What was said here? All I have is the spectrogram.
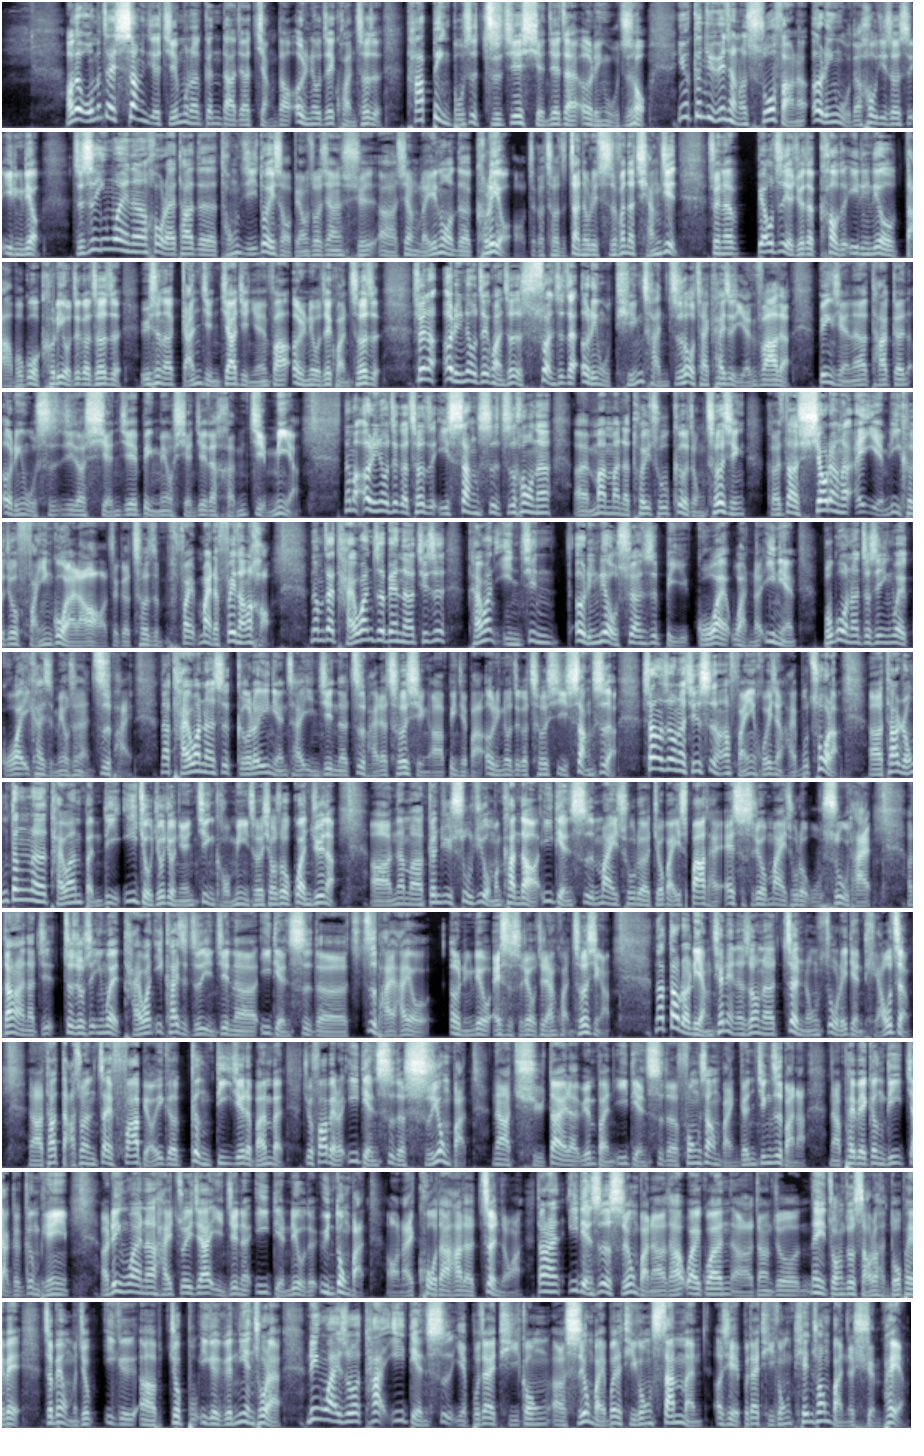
好的，我们在上一节节目呢，跟大家讲到二零六这款车子，它并不是直接衔接在二零五之后，因为根据原厂的说法呢，二零五的后继车是一零六，只是因为呢，后来它的同级对手，比方说像学啊、像雷诺的 Clio，这个车子战斗力十分的强劲，所以呢，标致也觉得靠着一零六打不过 Clio 这个车子，于是呢，赶紧加紧研发二零六这款车子，所以呢，二零六这款车子算是在二零五停产之后才开始研发的，并且呢，它跟二零五实际的衔接并没有衔接的很紧密啊。那么二零六这个车子一上市之后呢，呃，慢慢的推出各种车型，可是它的销量呢，哎，也立刻就反应过来了啊、这个车子非卖的非常的好。那么在台湾这边呢，其实台湾引进二零六虽然是比国外晚了一年，不过呢，这是因为国外一开始没有生产自排，那台湾呢是隔了一年才引进的自排的车型啊，并且把二零六这个车系上市啊，上市之后呢，其实市场的反应回响还不错了啊，它荣登了台湾本地一九九九年进口迷你车销售冠军啊。啊，那么根据数据我们看到一点是卖。出了九百一十八台，S 十六卖出了五十五台啊！当然了，这这就是因为台湾一开始只引进了一点四的自排，还有。二零六 S 十六这两款车型啊，那到了两千年的时候呢，阵容做了一点调整啊，他打算再发表一个更低阶的版本，就发表了一点四的实用版，那取代了原本一点四的风尚版跟精致版啊，那配备更低，价格更便宜啊。另外呢，还追加引进了一点六的运动版啊，来扩大它的阵容啊。当然，一点四的实用版呢，它外观啊，当然就内装就少了很多配备，这边我们就一个呃就不一个一个念出来。另外说，它一点四也不再提供呃实用版也不再提供三门。而且不再提供天窗版的选配啊。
